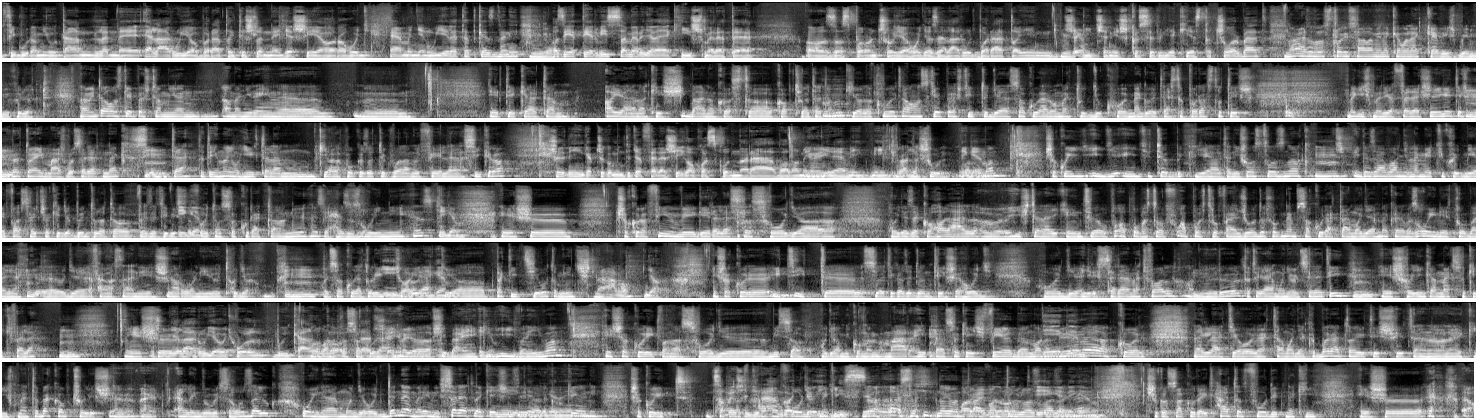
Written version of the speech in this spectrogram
figura, miután lenne, elárulja a barátait, és lenne egy esélye arra, hogy elmenjen új életet kezdeni. Igen. Azért tér vissza, mert a lelki ismerete az azt parancsolja, hogy az elárult barátain Igen. segítsen és köszörülje ki ezt a csorbát. Na ez az a sztori szál, ami nekem a legkevésbé működött. Mármint ahhoz képest, amilyen, amennyire én ö, ö, értékeltem Ajának és Sibának azt a kapcsolatát, uh-huh. ami kialakult. Ahhoz képest itt ugye Szakuráról megtudjuk, hogy megölte ezt a parasztot, és megismeri a feleségét, és mm. rögtön egymásba szeretnek szinte. Mm. Tehát én nagyon hirtelen kialakul közöttük valamiféle szikra. Sőt, inkább csak mint hogy a feleség akaszkodna rá valamennyire, ja, még, még, Ráadásul még, igen. És akkor így, így, így több jeleneten is osztoznak, mm. és igazából annyira nem értjük, hogy miért, valószínűleg csak így a bűntudata vezeti vissza Igen. folyton szakurát a nőhöz, ehhez az Oinéhez. Igen. És, és akkor a film végére lesz az, hogy, a, hogy ezek a halál isteneiként apostrofált zsoldosok nem szakurát támadják meg, hanem az Oinét próbálják uh, ugye felhasználni és zsarolni őt, hogy, uh-huh. hogy Szakurától így, így csalják van, ki a petíciót, ami nincs nála. Ja. És akkor uh, itt, itt uh, születik az a döntése, hogy, hogy egyrészt szerelmet val a nőről, tehát hogy elmondja, hogy szereti, uh-huh. és hogy inkább megszökik vele. Uh-huh. És, és uh, elárulja, hogy hol bujkálnak hol van a, szakuráik, vagy a sibáik. Így, így van, így van. És akkor itt van az, hogy vissza, hogy amikor már éppen szökés félben van a nővel, akkor meglátja, hogy megtámadják a barátait, és hirtelen a lelki ismerte bekapcsol, és elindul vissza hozzájuk, olyan elmondja, hogy de nem, mert én is szeretlek, és ezért vele akarok élni, és akkor itt szóval és egy rángatja így vissza, ja, az nagyon táj van túlozva igen, igen. és akkor Sakura itt hátat fordít neki, és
